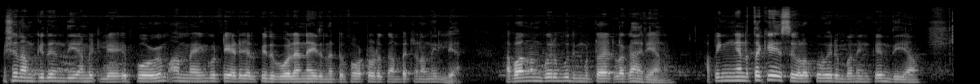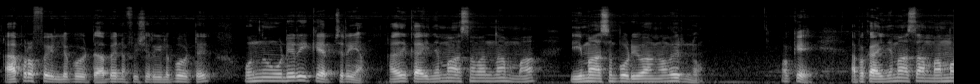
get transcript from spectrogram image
പക്ഷേ നമുക്കിത് എന്ത് ചെയ്യാൻ പറ്റില്ല. എപ്പോഴും അമ്മയും കുട്ടിയായിട്ട് ചിലപ്പോൾ ഇതുപോലെ തന്നെ ഇരുന്നിട്ട് ഫോട്ടോ എടുക്കാൻ പറ്റണമെന്നില്ല. അപ്പോൾ അത് നമുക്കൊരു ബുദ്ധിമുട്ടായിട്ടുള്ള കാര്യമാണ്. അപ്പോൾ ഇങ്ങനത്തെ കേസുകളൊക്കെ വരുമ്പോൾ നിങ്ങൾക്ക് എന്ത് ചെയ്യാം? ആ പ്രൊഫൈലിൽ പോയിട്ട് ആ ബെനിഫിഷ്യറിയിൽ പോയിട്ട് ഒന്നുകൂടി റീക്യാപ്ചർ ചെയ്യാം. അത് കഴിഞ്ഞ മാസം വന്ന അമ്മ ഈ മാസം പൊടി വാങ്ങാൻ വരുന്നു. ഓക്കെ അപ്പോൾ കഴിഞ്ഞ മാസം അമ്മമ്മ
